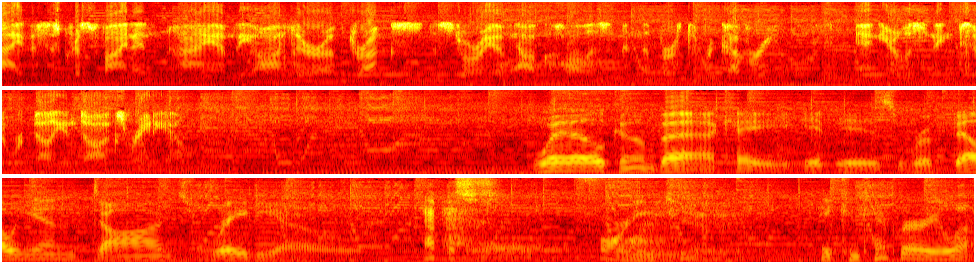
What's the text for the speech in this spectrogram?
Hi, this is Chris Finan. I am the author of Drunks, the story of alcoholism and the birth of recovery, and you're listening to Rebellion Dogs Radio. Welcome back. Hey, it is Rebellion Dogs Radio, episode 42. A contemporary look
